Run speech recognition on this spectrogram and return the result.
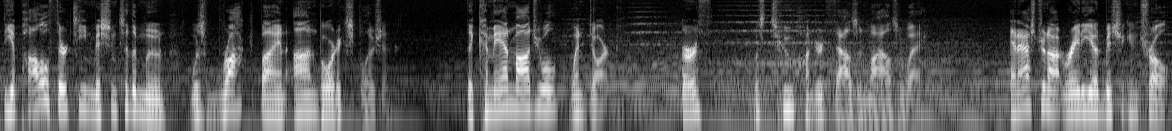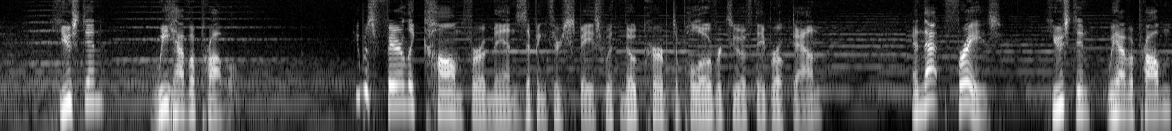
the Apollo 13 mission to the moon was rocked by an onboard explosion. The command module went dark. Earth was 200,000 miles away. An astronaut radioed mission control Houston, we have a problem. He was fairly calm for a man zipping through space with no curb to pull over to if they broke down. And that phrase, Houston, we have a problem,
